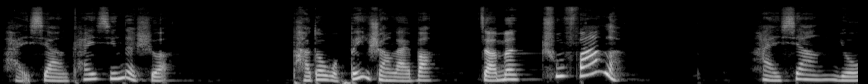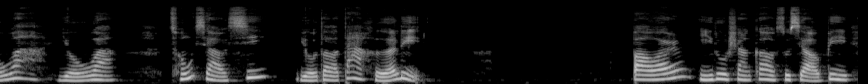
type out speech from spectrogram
海象开心地说：“爬到我背上来吧，咱们出发了。”海象游啊游啊，从小溪游到了大河里。宝儿一路上告诉小碧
